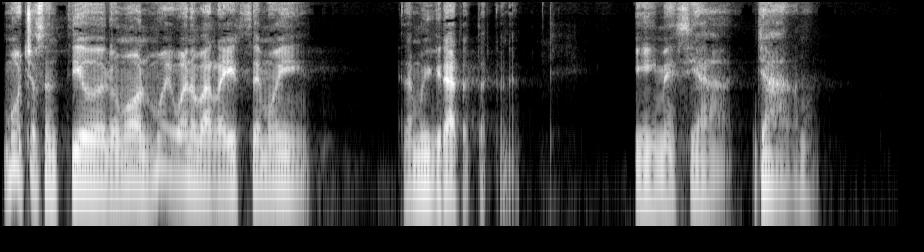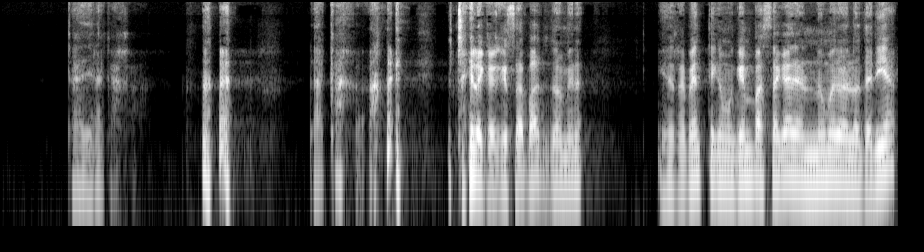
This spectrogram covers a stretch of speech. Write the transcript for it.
mucho sentido del humor, muy bueno para reírse, muy... Era muy grato estar con él. Y me decía, ya, Ramón, trae la caja. la caja. trae la caja de zapatos, y de repente, como quien va a sacar el número de lotería,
